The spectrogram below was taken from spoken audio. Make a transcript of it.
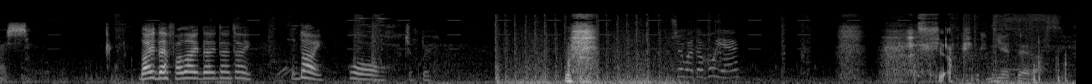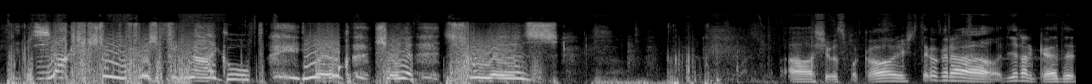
Nice. Daj defa, daj, daj, daj, daj. No daj. O, dziękuję. Przeładowuję. Ja Nie teraz. Jak się jesteś fragów? Jak się czujesz? A się uspokoić, tylko gra, nie rankedy.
